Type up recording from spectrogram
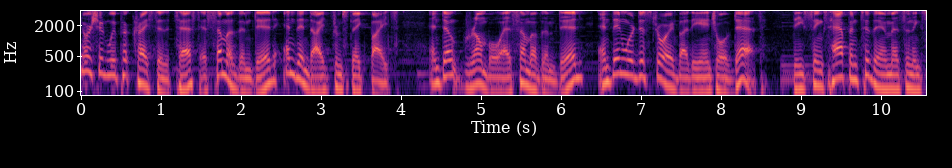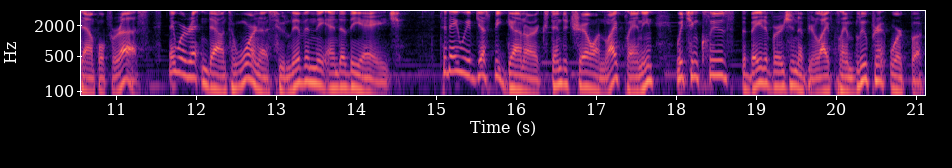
Nor should we put Christ to the test as some of them did and then died from snake bites. And don't grumble as some of them did and then were destroyed by the angel of death. These things happened to them as an example for us. They were written down to warn us who live in the end of the age. Today we've just begun our extended trail on life planning, which includes the beta version of your Life Plan Blueprint workbook.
